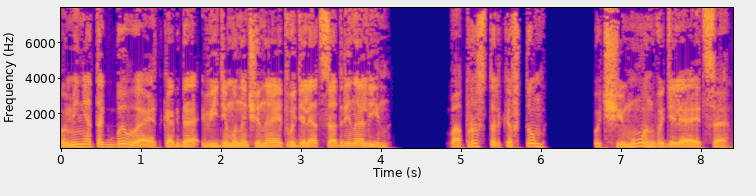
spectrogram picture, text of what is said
У меня так бывает, когда, видимо, начинает выделяться адреналин. Вопрос только в том, почему он выделяется.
